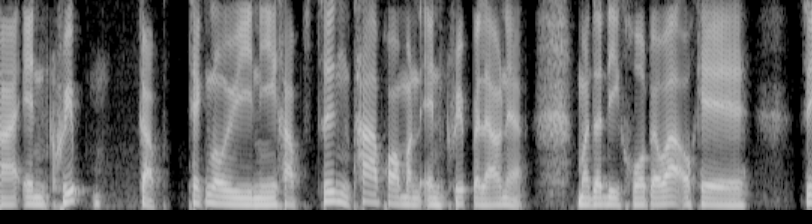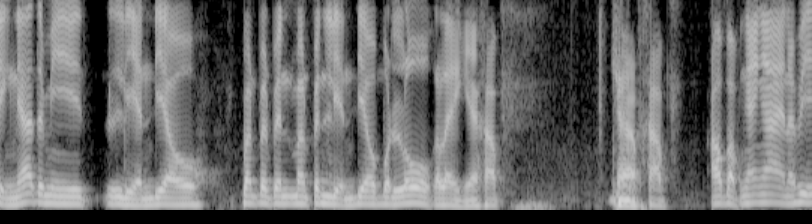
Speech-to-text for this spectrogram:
มา encrypt กับเทคโนโลยีนี้ครับ ซึ่งถ้าพอมัน encrypt ไปแล้วเนี่ย มันจะดีโคดไปว่า โอเค สิ่งเนี้ยจะมีเหรียญเดียว มันเป็นเป็นมันเป็นเหรียญเดียวบนโลกอะไรอย่างเงี้ยครับ ครับครับ เอาแบบง่าย ๆ นะพี่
